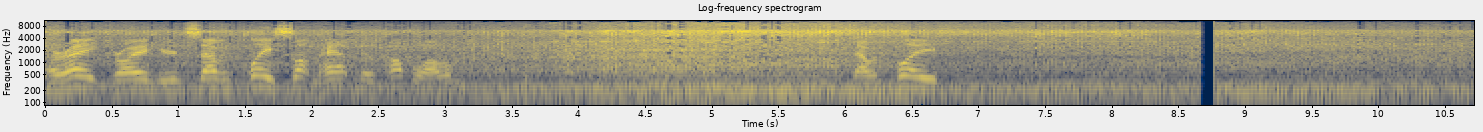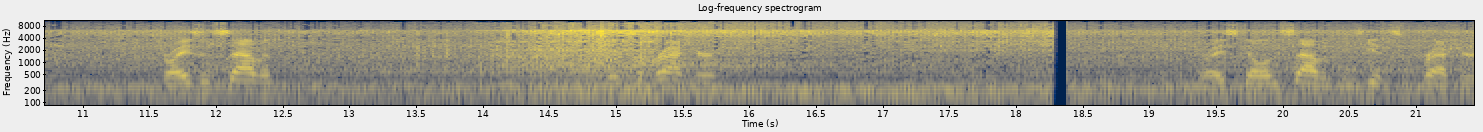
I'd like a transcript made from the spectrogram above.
All right, Troy, you're in seventh place. Something happened to a couple of them. Seventh place. Troy's in seventh. Gets the pressure. Troy's still in seventh. He's getting some pressure.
